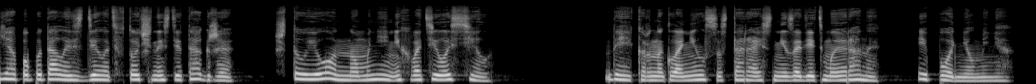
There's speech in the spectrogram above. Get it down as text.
Я попыталась сделать в точности так же, что и он, но мне не хватило сил. Дейкер наклонился, стараясь не задеть мои раны, и поднял меня.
